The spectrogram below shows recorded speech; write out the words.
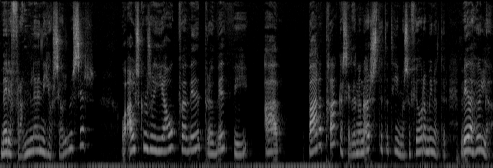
meiri framleiðni hjá sjálfur sér og alls konar svona jákvæð viðbröð við því að bara taka sér þennan örstu þetta tíma sem fjóra mínútur við að huglega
